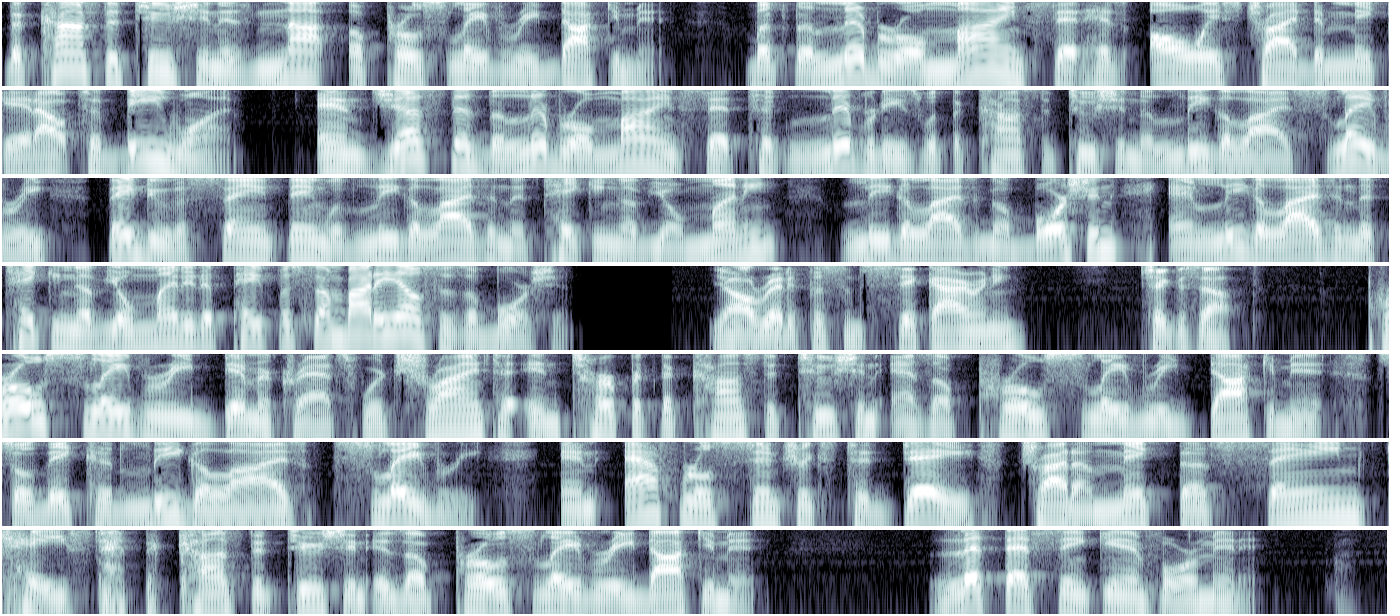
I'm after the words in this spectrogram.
The Constitution is not a pro slavery document, but the liberal mindset has always tried to make it out to be one. And just as the liberal mindset took liberties with the Constitution to legalize slavery, they do the same thing with legalizing the taking of your money, legalizing abortion, and legalizing the taking of your money to pay for somebody else's abortion. Y'all ready for some sick irony? Check this out. Pro slavery Democrats were trying to interpret the Constitution as a pro slavery document so they could legalize slavery and Afrocentrics today try to make the same case that the Constitution is a pro slavery document. Let that sink in for a minute.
